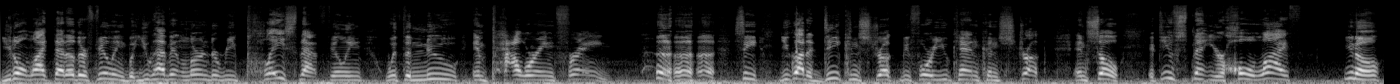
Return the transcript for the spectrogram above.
you don't like that other feeling, but you haven't learned to replace that feeling with a new empowering frame. See, you got to deconstruct before you can construct. And so, if you've spent your whole life, you know,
